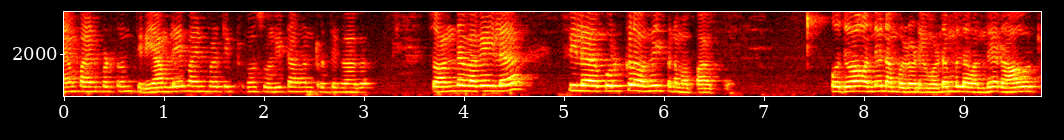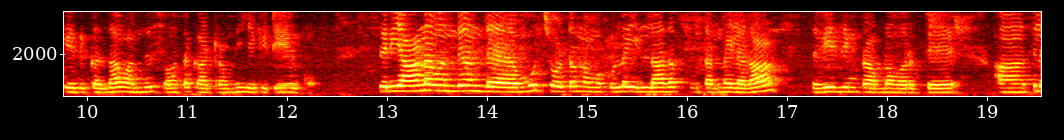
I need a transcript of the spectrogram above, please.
ஏன் பயன்படுத்துகிறோம் தெரியாமலே பயன்படுத்திட்டு இருக்கோம் சொல்லிட்டாங்கன்றதுக்காக. ஸோ அந்த வகையில் சில பொருட்களை வந்து இப்போ நம்ம பார்ப்போம். பொதுவாக வந்து நம்மளுடைய உடம்புல வந்து ராவு கேதுக்கள் தான் வந்து சுவாச காற்றை வந்து இயக்கிட்டே இருக்கும். சரியான வந்து அந்த மூச்சோட்டம் நமக்குள்ளே இல்லாத தன்மையில் தான் இந்த வீசிங் ப்ராப்ளம் வருது. சில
